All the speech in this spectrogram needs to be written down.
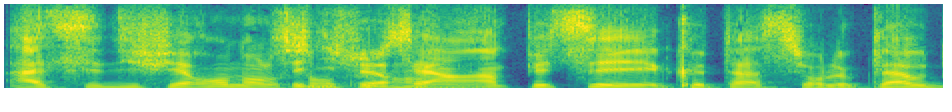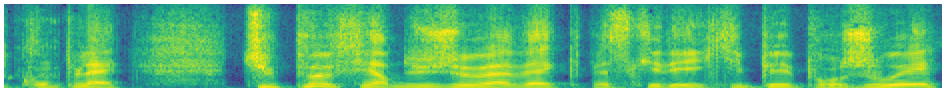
assez différent dans le sens différent. où c'est un PC que tu as sur le cloud complet. Tu peux faire du jeu avec parce qu'il est équipé pour jouer,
